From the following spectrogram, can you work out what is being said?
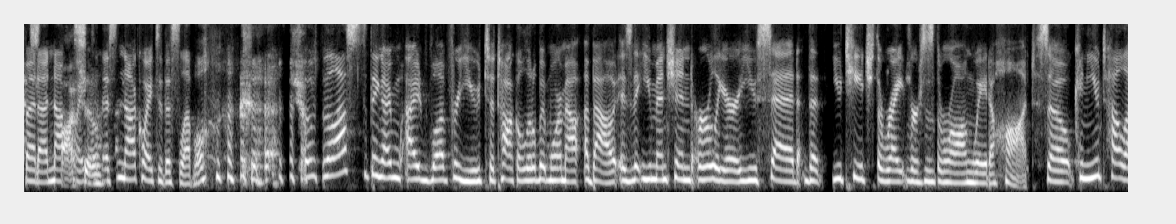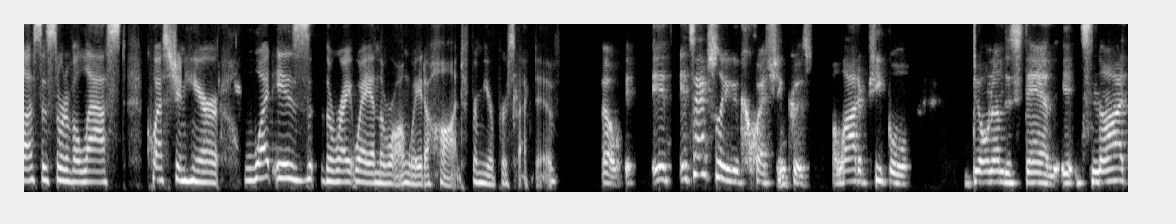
but uh, not awesome. quite to this not quite to this level. so the last thing I'm, I'd love for you to talk a little bit more about, about is that you mentioned earlier. You said that you teach the right versus the wrong way to haunt. So, can you tell us, as sort of a last question here, what is the right way and the wrong way to haunt from your perspective? Oh, it, it, it's actually a good question because a lot of people don't understand. It's not.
